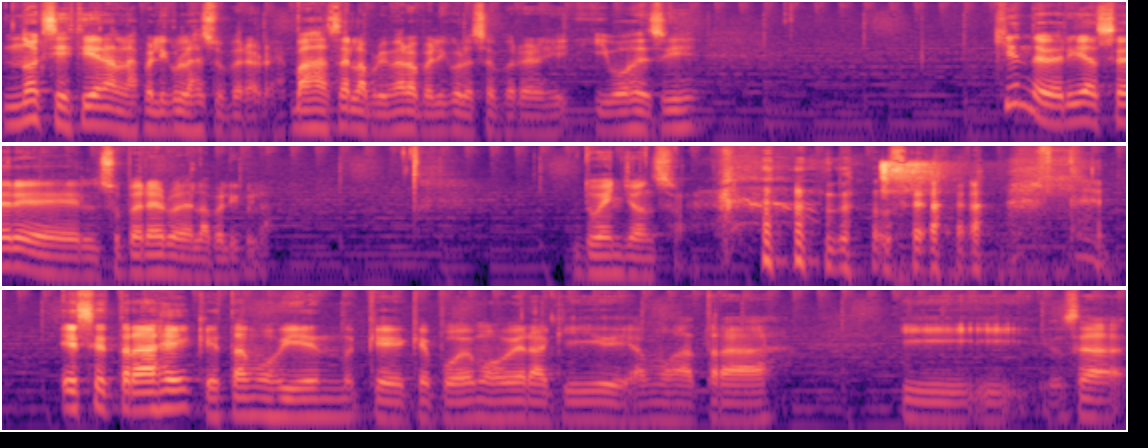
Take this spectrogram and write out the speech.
no existieran las películas de superhéroes, vas a hacer la primera película de superhéroes y vos decís, ¿quién debería ser el superhéroe de la película? Dwayne Johnson. o sea, ese traje que estamos viendo, que, podemos ver aquí, digamos, atrás, y, o sea,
